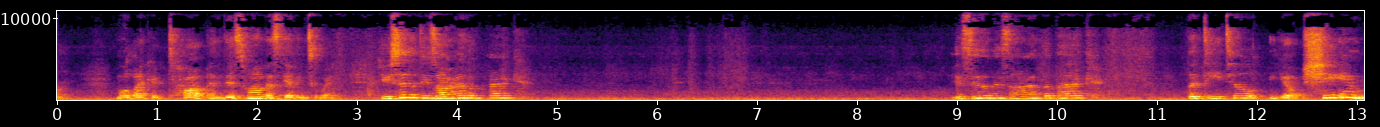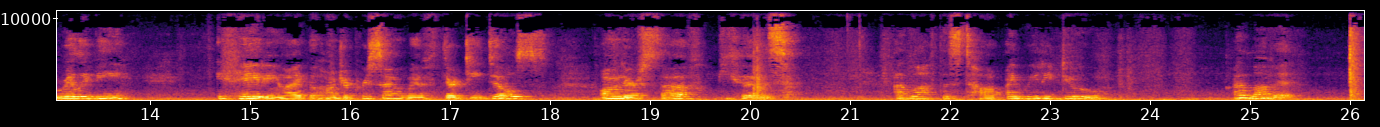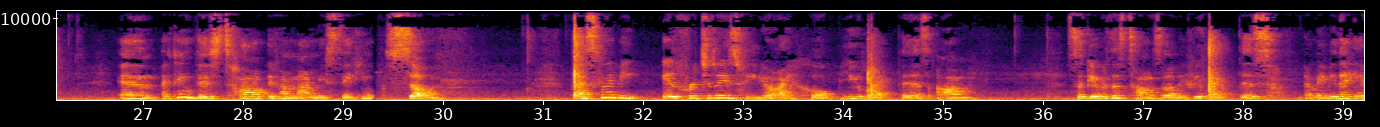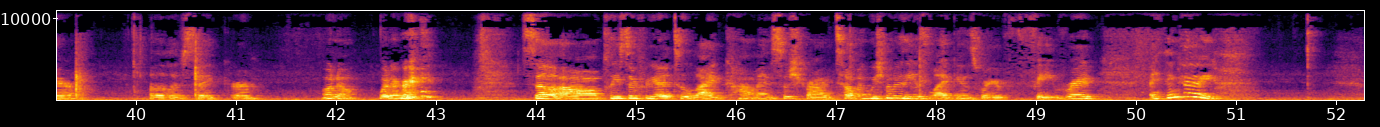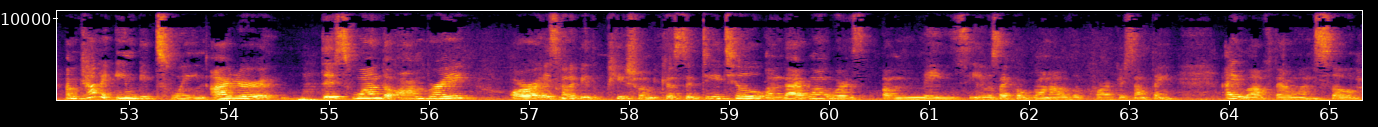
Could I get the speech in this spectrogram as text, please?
more like a top. And this one, let's get into it. Do you see the design on the back? You see the design at the back? The detail, yo, Shein really be hitting like 100% with their details on their stuff because I love this top. I really do. I love it. And I think this top, if I'm not mistaken. So, that's gonna be it for today's video. I hope you like this. Um, so give it a thumbs up if you like this and maybe the hair or the lipstick or oh no whatever so um, please don't forget to like comment subscribe. Tell me which one of these leggings were your favorite. I think i i'm kind of in between. Either this one the ombre or it's gonna be the peach one because the detail on that one was amazing. It was like a run out of the park or something. I love that one so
